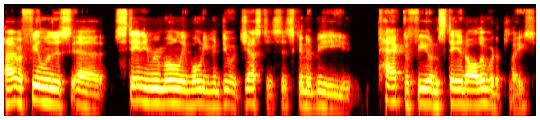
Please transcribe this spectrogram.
I have a feeling this uh, standing room only won't even do it justice. It's going to be pack the field and stand all over the place.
